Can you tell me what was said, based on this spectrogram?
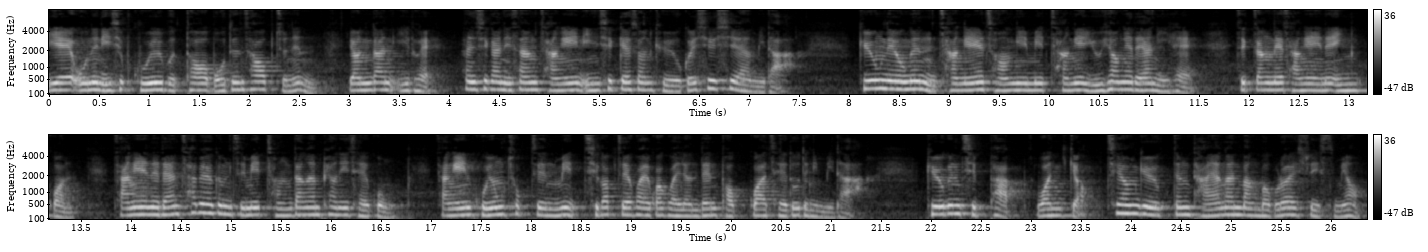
이에 오는 29일부터 모든 사업주는 연간 1회, 1시간 이상 장애인 인식 개선 교육을 실시해야 합니다. 교육 내용은 장애의 정의 및 장애 유형에 대한 이해, 직장 내 장애인의 인권, 장애인에 대한 차별금지 및 정당한 편의 제공, 장애인 고용 촉진 및 직업 재활과 관련된 법과 제도 등입니다. 교육은 집합, 원격, 체험 교육 등 다양한 방법으로 할 수 있으며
